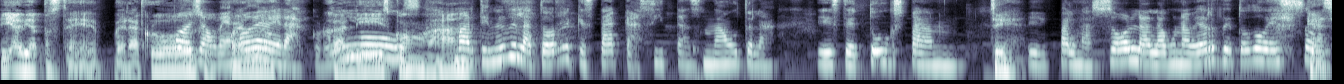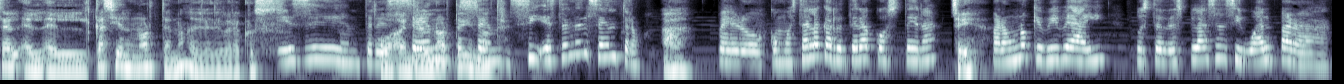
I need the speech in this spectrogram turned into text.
Y había pues de Veracruz. Pues yo vengo de Veracruz. Jalisco. Ajá. Martínez de la Torre, que está Casitas, Nautla, este, Tuxpan, Sí. eh, Palmasola, Laguna Verde, todo eso. Que es el, el, el- casi el norte, ¿no? De, de Veracruz. Es entre, O entre el norte y cen- norte. Sí, está en el centro, Ajá. pero como está la carretera costera, Sí. para uno que vive ahí, pues te desplazas igual para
